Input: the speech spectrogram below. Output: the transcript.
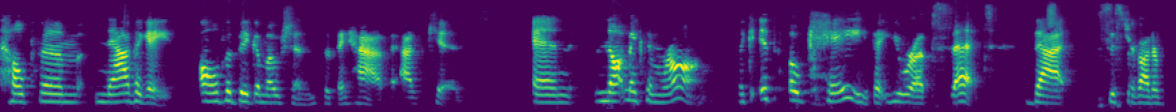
help them navigate all the big emotions that they have as kids and not make them wrong. Like it's okay that you were upset that sister got a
